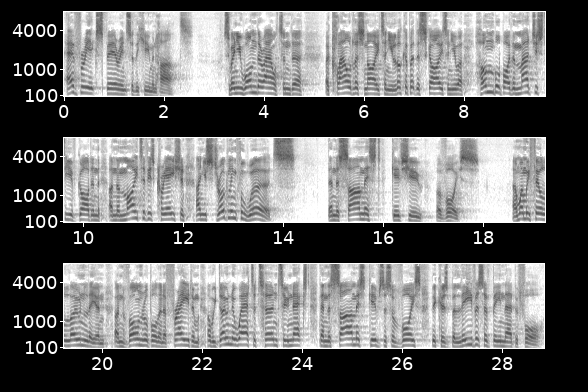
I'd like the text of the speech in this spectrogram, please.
every experience of the human heart. So when you wander out under uh, a cloudless night and you look up at the skies and you are humbled by the majesty of God and, and the might of his creation and you're struggling for words, then the psalmist gives you a voice. And when we feel lonely and, and vulnerable and afraid and, and we don't know where to turn to next, then the psalmist gives us a voice because believers have been there before.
